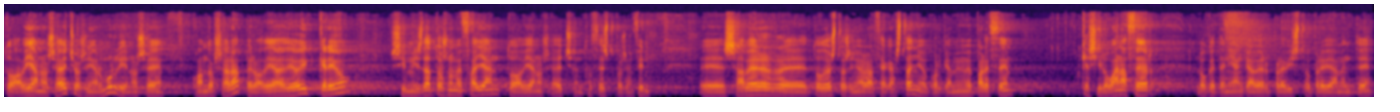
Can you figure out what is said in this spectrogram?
todavía no se ha hecho, señor Murgui. No sé cuándo se hará, pero a día de hoy creo, si mis datos no me fallan, todavía no se ha hecho. Entonces, pues en fin, eh, saber eh, todo esto, señor García Castaño, porque a mí me parece que si lo van a hacer, lo que tenían que haber previsto previamente,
